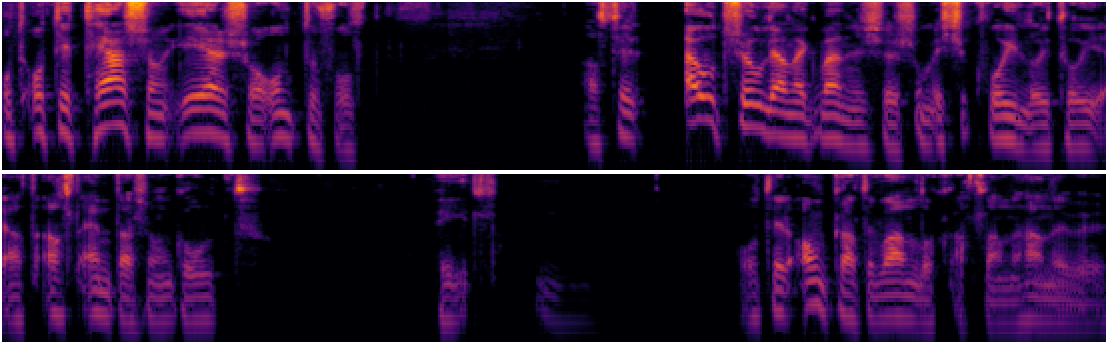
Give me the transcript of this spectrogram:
Og, og til det som er så underfullt, altså til utrolig enn mennesker som ikke kvile i tog at alt endar som god vil. Ja Og til anka til vannlokk atlan han er vel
